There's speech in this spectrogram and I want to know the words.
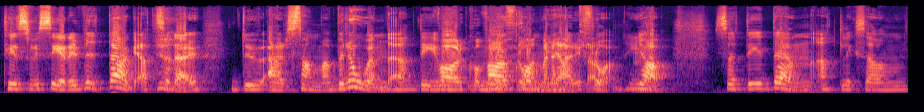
Tills vi ser i vitögat sådär, du är samma beroende. Mm. Det är, var kommer, var kommer det här ifrån? Mm. Ja. Så att det är den, att liksom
